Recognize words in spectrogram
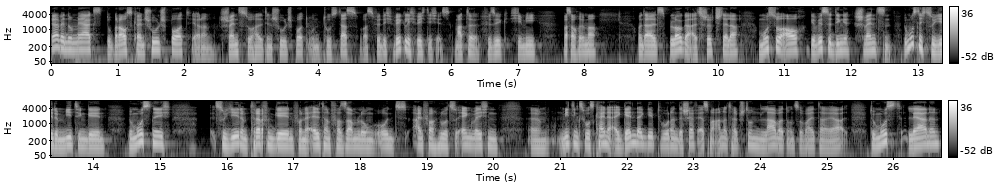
Ja, wenn du merkst, du brauchst keinen Schulsport, ja, dann schwänzt du halt den Schulsport und tust das, was für dich wirklich wichtig ist. Mathe, Physik, Chemie, was auch immer. Und als Blogger, als Schriftsteller musst du auch gewisse Dinge schwänzen. Du musst nicht zu jedem Meeting gehen, du musst nicht zu jedem Treffen gehen von der Elternversammlung und einfach nur zu irgendwelchen ähm, Meetings, wo es keine Agenda gibt, wo dann der Chef erstmal anderthalb Stunden labert und so weiter. Ja, du musst lernen,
